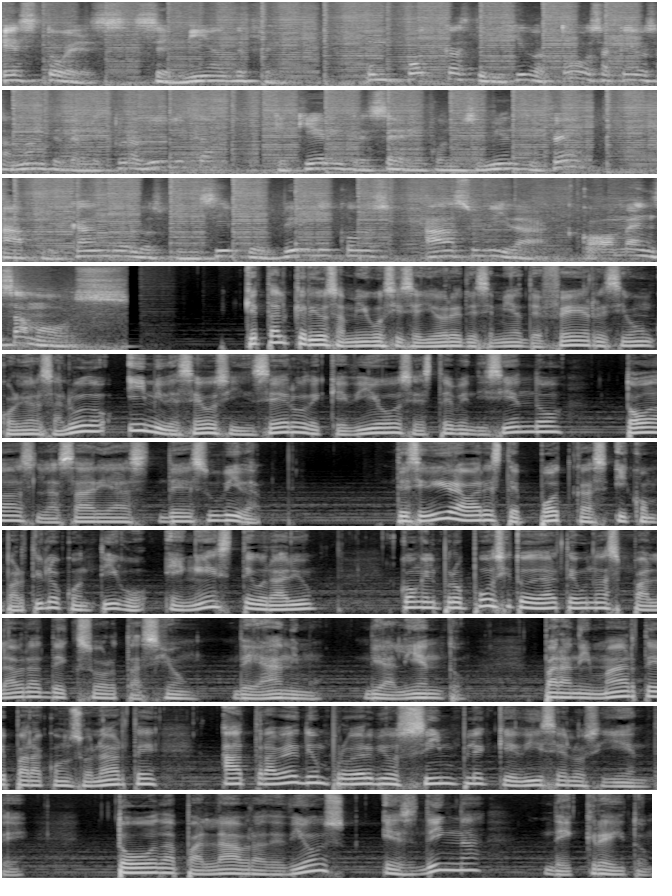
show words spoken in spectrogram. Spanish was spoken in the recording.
Esto es Semillas de Fe, un podcast dirigido a todos aquellos amantes de la lectura bíblica que quieren crecer en conocimiento y fe aplicando los principios bíblicos a su vida. Comenzamos. ¿Qué tal queridos amigos y seguidores de Semillas de Fe? Recibo un cordial saludo y mi deseo sincero de que Dios esté bendiciendo todas las áreas de su vida. Decidí grabar este podcast y compartirlo contigo en este horario con el propósito de darte unas palabras de exhortación, de ánimo, de aliento, para animarte, para consolarte a través de un proverbio simple que dice lo siguiente, toda palabra de Dios es digna de crédito.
